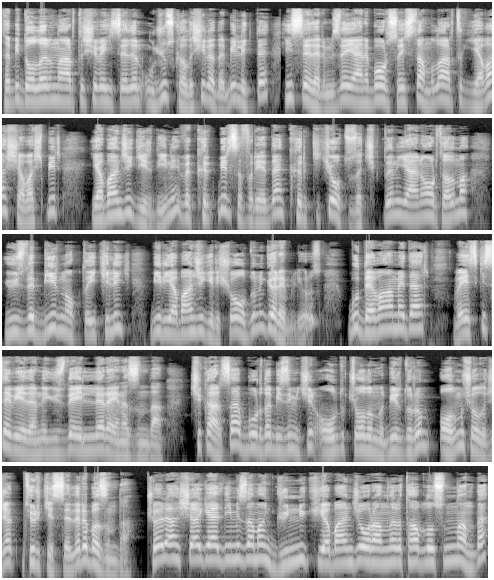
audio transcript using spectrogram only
tabi doların artışı ve hisselerin ucuz kalışıyla da birlikte hisselerimize yani Borsa İstanbul'a artık yavaş yavaş bir yabancı girdiğini ve 41.07'den 42.30'a çıktığını yani ortalama %1.2'lik bir yabancı girişi olduğunu görebiliyoruz. Bu devam eder ve eski seviyelerine %50'lere en azından çıkarsa burada bizim için oldukça olumlu bir durum olmuş olacak Türk hisseleri bazında. Şöyle aşağı geldiğimiz zaman günlük yabancı oranları tablosundan da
